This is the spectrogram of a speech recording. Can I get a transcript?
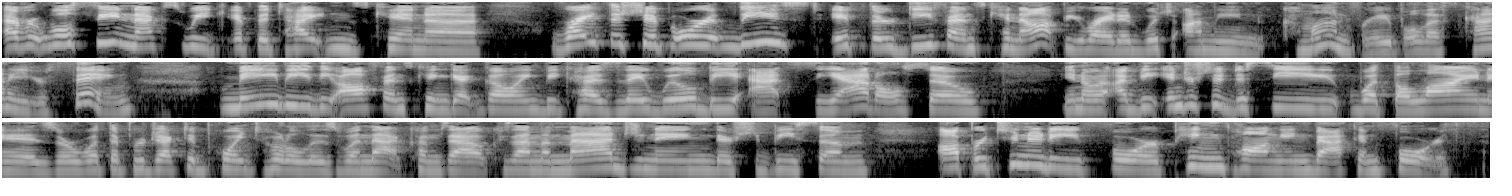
Every, we'll see next week if the Titans can uh, right the ship, or at least if their defense cannot be righted. Which I mean, come on, Vrabel, that's kind of your thing. Maybe the offense can get going because they will be at Seattle. So you know, I'd be interested to see what the line is or what the projected point total is when that comes out because I'm imagining there should be some opportunity for ping ponging back and forth,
